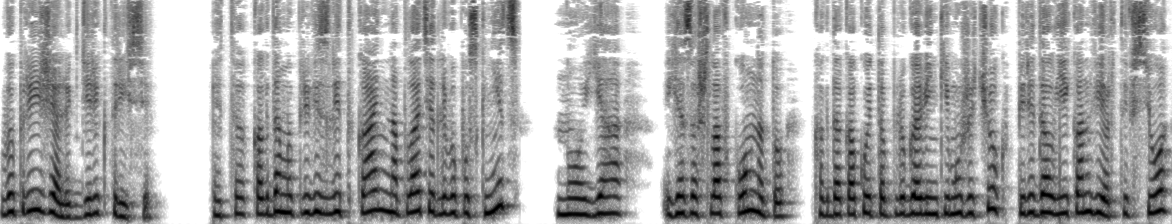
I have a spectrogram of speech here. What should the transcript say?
Вы приезжали к директрисе. «Это когда мы привезли ткань на платье для выпускниц? Но я... я зашла в комнату, когда какой-то плюговенький мужичок передал ей конверт, и все...»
